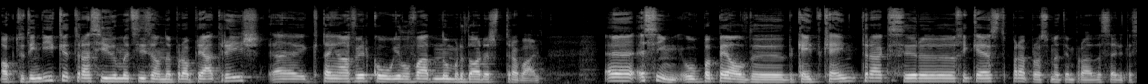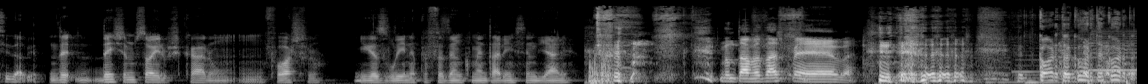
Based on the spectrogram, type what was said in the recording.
Ao que tudo indica, terá sido uma decisão da própria atriz uh, que tem a ver com o elevado número de horas de trabalho. Uh, assim, o papel de, de, Kate Kane terá que ser uh, request para a próxima temporada da série da CW. De Deixa-me só ir buscar um, um, fósforo e gasolina para fazer um comentário incendiário. Não estavas à espera. corta, corta, corta.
